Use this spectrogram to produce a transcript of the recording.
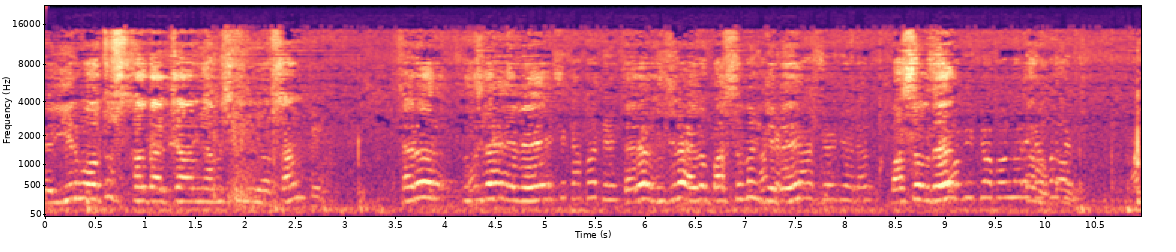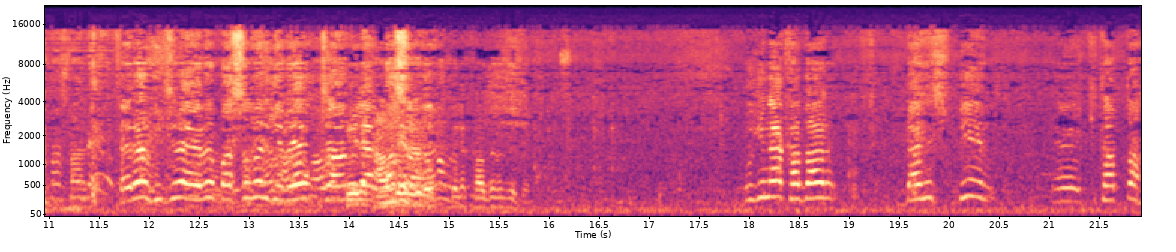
E, 20-30 kadar cami yanlış bilmiyorsam terör hücre evi terör hücre evi basılır gibi basıldı. Tamam, tamam. Terör hücre evi basılır gibi camiler basıldı. Bugüne kadar ben hiçbir e, kitapta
